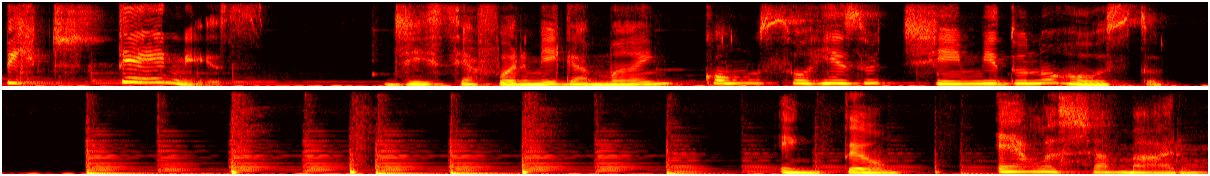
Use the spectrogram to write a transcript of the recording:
beach tênis, disse a formiga mãe com um sorriso tímido no rosto. Então, elas chamaram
